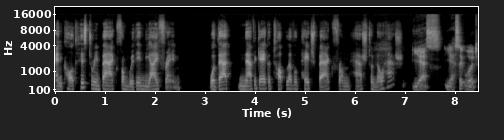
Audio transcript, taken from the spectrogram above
and called history back from within the iframe would that navigate the top level page back from hash to no hash? Yes, yes, it would.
